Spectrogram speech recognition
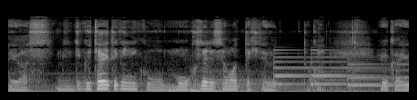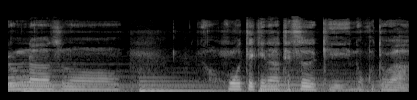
えー、具体的にこう目前に迫ってきてるとかそれからいろんなその法的な手続きのことが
